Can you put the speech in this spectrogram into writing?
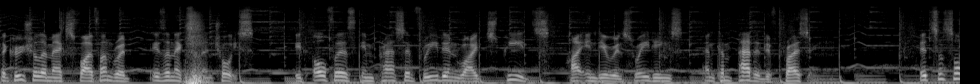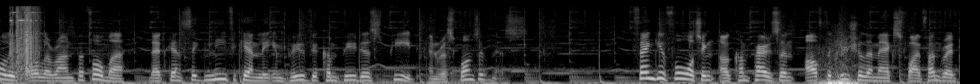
the Crucial MX500 is an excellent choice. It offers impressive read and write speeds, high endurance ratings, and competitive pricing. It's a solid all-around performer that can significantly improve your computer's speed and responsiveness. Thank you for watching our comparison of the Crucial MX500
